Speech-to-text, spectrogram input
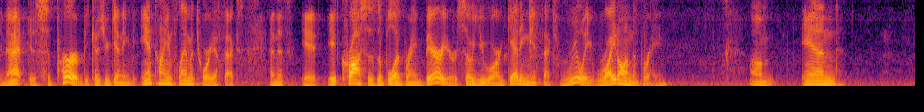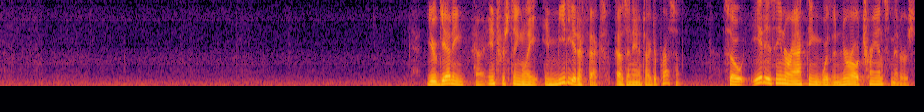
and that is superb because you're getting the anti-inflammatory effects and it, it crosses the blood-brain barrier so you are getting the effects really right on the brain. Um, and you're getting, uh, interestingly, immediate effects as an antidepressant. So it is interacting with the neurotransmitters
